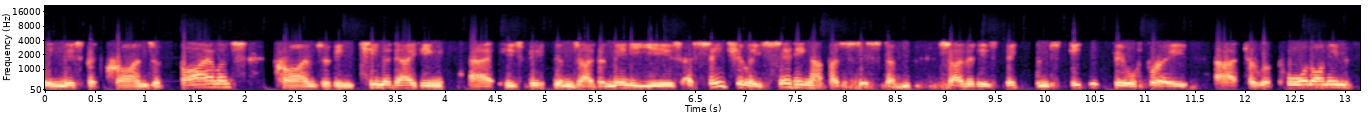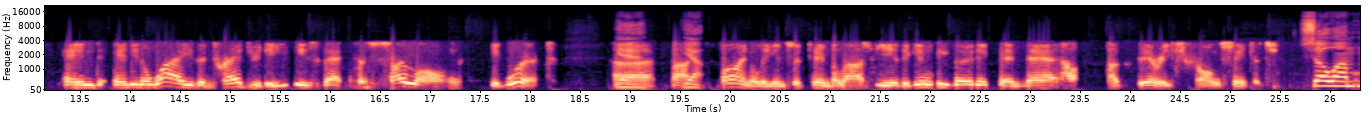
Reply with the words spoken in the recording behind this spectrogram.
in this, but crimes of violence, crimes of intimidating uh, his victims over many years, essentially setting up a system so that his victims didn't feel free uh, to report on him. And, and in a way, the tragedy is that for so long it worked. Yeah. Uh, but yeah. finally, in September last year, the guilty verdict, and now a very strong sentence. So, um,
